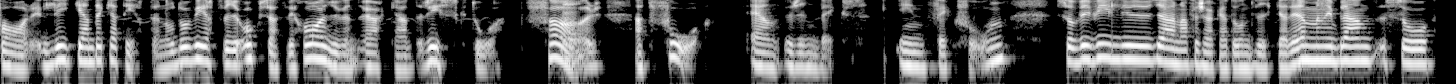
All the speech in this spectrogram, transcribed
kvarliggande katetern och då vet vi ju också att vi har ju en ökad risk då för att få en urinvägsinfektion infektion. Så vi vill ju gärna försöka att undvika det, men ibland så,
